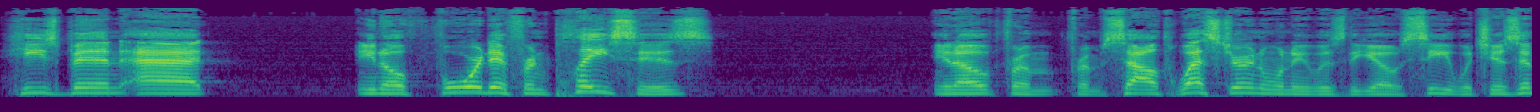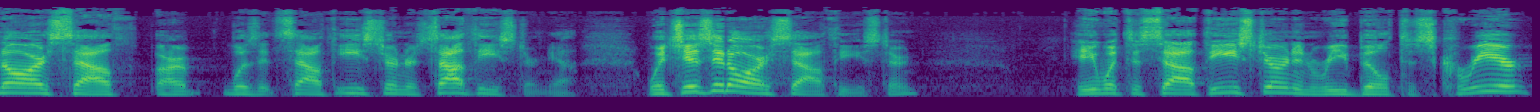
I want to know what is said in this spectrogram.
he's been at, you know, four different places. You know, from from Southwestern when he was the OC, which isn't our South, or was it Southeastern or Southeastern? Yeah, which isn't our Southeastern. He went to Southeastern and rebuilt his career.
